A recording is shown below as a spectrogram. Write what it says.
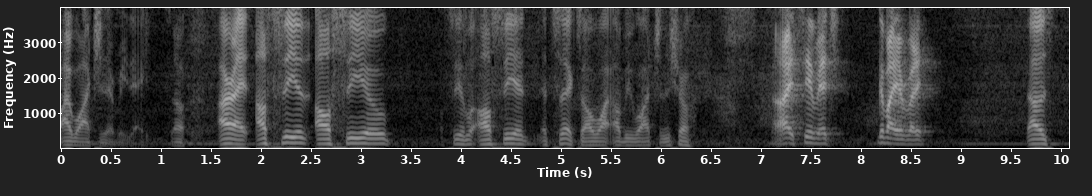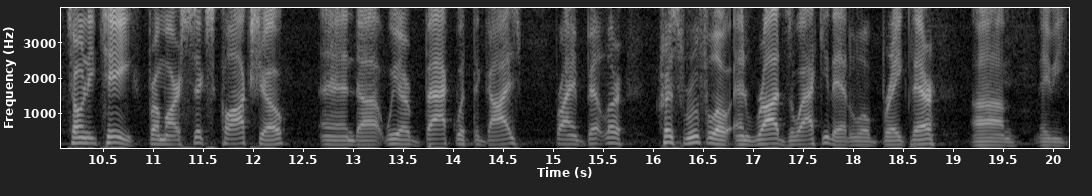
I watch it every day. So all right, I'll see you. I'll see you. I'll see you. I'll see you at six. I'll I'll be watching the show. All right, see you, Mitch. Goodbye, everybody. That was Tony T from our six o'clock show, and uh, we are back with the guys: Brian Bitler, Chris Ruffalo, and Rod Zawacki. They had a little break there. Um, maybe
